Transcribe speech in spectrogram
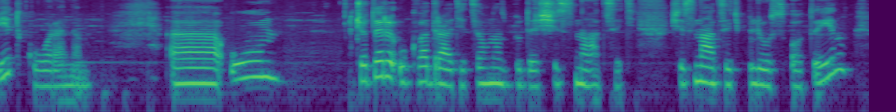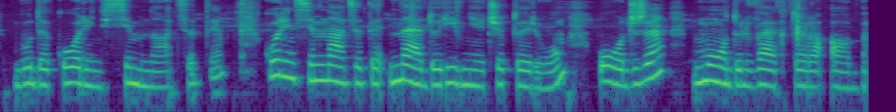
під коренем. Е, У 4 у квадраті це у нас буде 16. 16 плюс 1 буде корінь 17. Корінь 17 не дорівнює 4. Отже, модуль вектора АБ.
